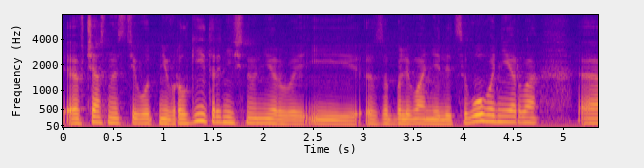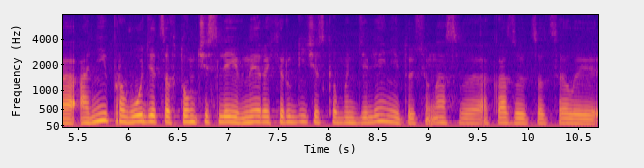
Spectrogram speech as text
э, в частности вот невралгии тройничного нерва и э, заболевания лицевого нерва, э, они проводятся в том числе и в нейрохирургическом отделении, то есть у нас оказывается целый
